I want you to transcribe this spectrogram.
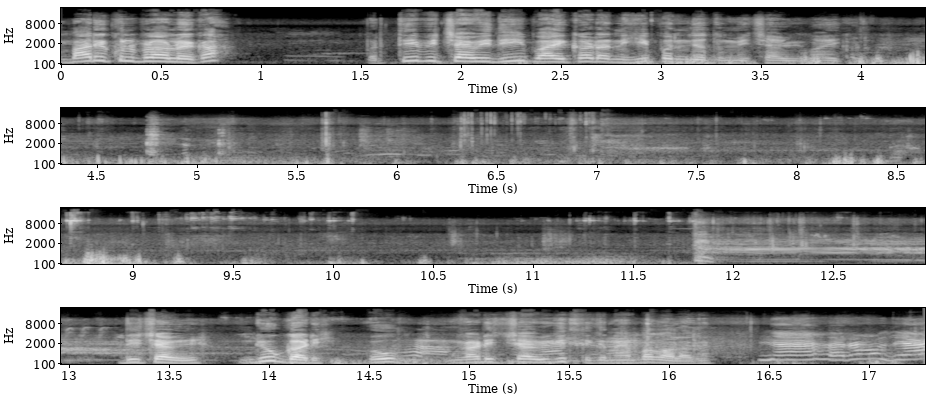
बारीक कुलूप लावलोय का? बरं ती बी चावी दी बाईकड आणि ही पण देतो मी चावी बाईकड. दी चावी. घेऊ गाडी. हो गाडीची चावी घेतली की नाही बघावं लागेल. नाही राहू द्या.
